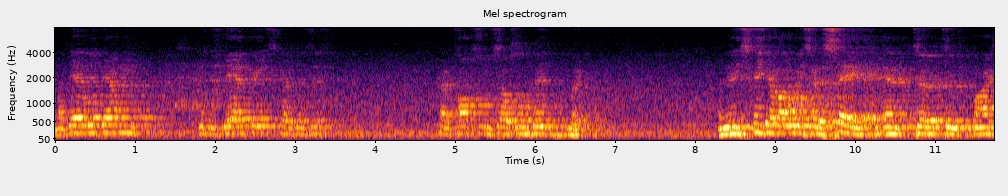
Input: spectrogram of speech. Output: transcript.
my dad looked at me with his dad face, kind of does this, kind of talks to himself a little bit, like, and then he's thinking about what he's going to say. And to, to my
